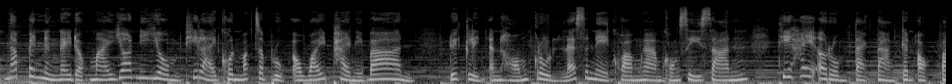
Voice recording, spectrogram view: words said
าบนับเป็นหนึ่งในดอกไม้ยอดนิยมที่หลายคนมักจะปลูกเอาไว้ภายในบ้าน ด้วยกลิ่นอันหอมกรุ่นและเสน่ห์ความงามของสีสัน ที่ให้อารมณ์แตกต่างกันออกไป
